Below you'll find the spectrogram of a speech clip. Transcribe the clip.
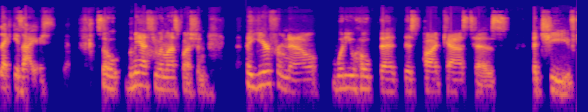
like desires. So let me ask you one last question. A year from now what do you hope that this podcast has achieved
